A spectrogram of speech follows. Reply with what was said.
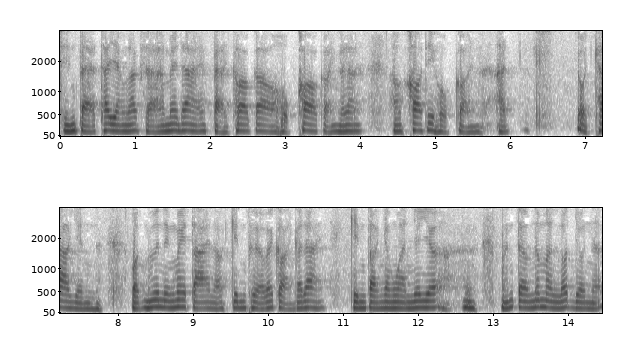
ศีลแปดถ้ายังรักษาไม่ได้แปดข้อก็เอาหกข้อก่อนก็ได้เอาข้อที่หกก่อน หัดอดข้าวเย็น อดมื้อหนึ่งไม่ตายหรอกกินเผื่อไว้ก่อนก็ได้ กินตอนกลางวันเยอะๆเหมือนเติมน้ำมันรถยนต์อะ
